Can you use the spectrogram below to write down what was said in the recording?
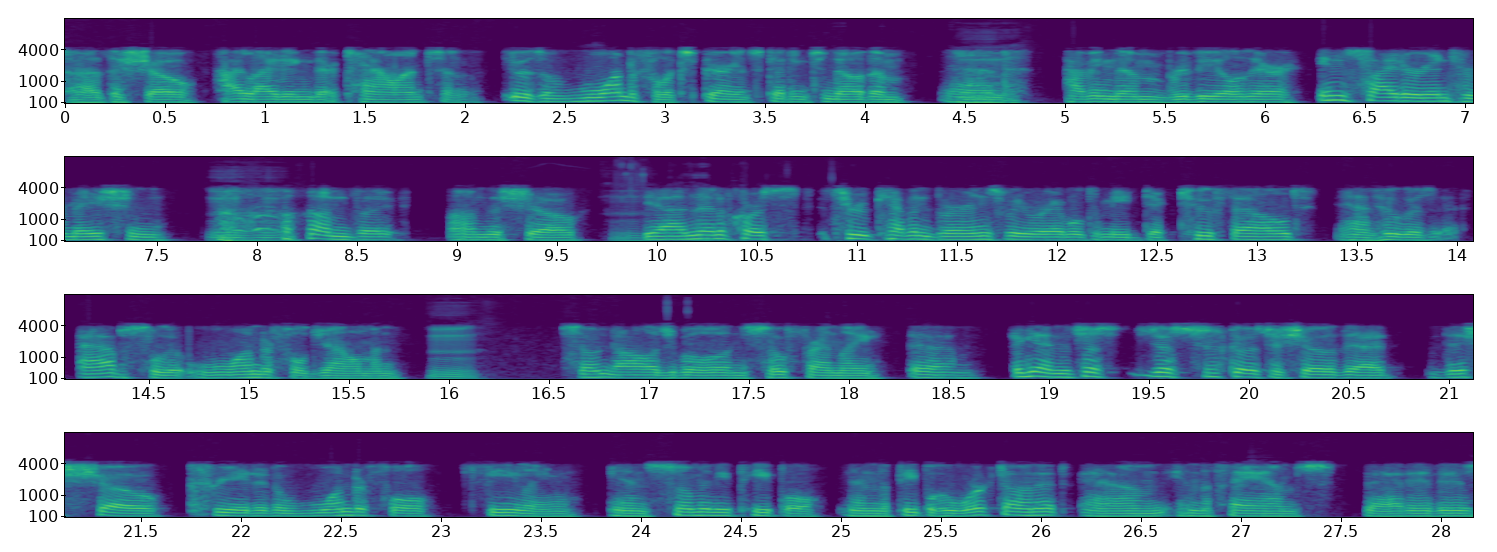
uh, the show highlighting their talent. And it was a wonderful experience getting to know them and mm. having them reveal their insider information mm-hmm. on the on the show. Mm-hmm. Yeah, and then of course through Kevin Burns we were able to meet Dick Tufeld, and who was an absolute wonderful gentleman. Mm so knowledgeable and so friendly. Um, again, it just just just goes to show that this show created a wonderful feeling in so many people, in the people who worked on it, and in the fans. That it is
